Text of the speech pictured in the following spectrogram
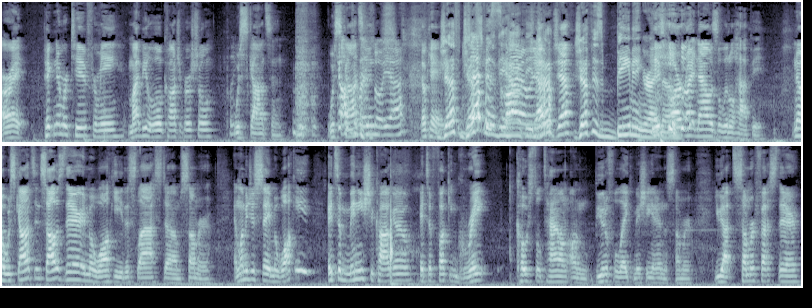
All right, pick number two for me might be a little controversial. Please. Wisconsin. Wisconsin. Controversial, yeah. Okay. Jeff, Jeff's Jeff gonna is be happy. smiling. Jeff, Jeff- Jeff, is beaming right His now. His heart right now is a little happy. No, Wisconsin. So I was there in Milwaukee this last um, summer, and let me just say, Milwaukee. It's a mini Chicago. It's a fucking great coastal town on beautiful Lake Michigan in the summer. You got Summerfest there.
